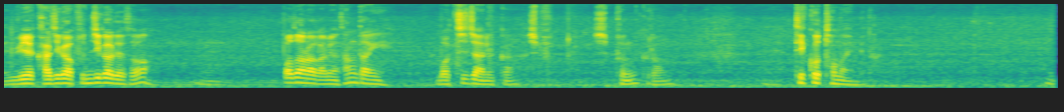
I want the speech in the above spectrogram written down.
예, 위에 가지가 분지가 돼서 음, 뻗어나가면 상당히 멋지지 않을까 싶은 싶은 그런 예, 디코토마입니다. 네,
